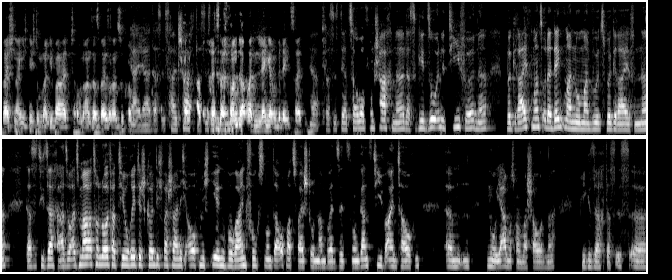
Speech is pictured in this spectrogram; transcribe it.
reichen eigentlich nicht, um an die Wahrheit auch nur ansatzweise ranzukommen. Ja, ja, das ist halt Schach. Das, das ist das Spannende, aber in längeren Bedenkzeiten. Ja, das ist der Zauber von Schach, ne? Das geht so in die Tiefe, ne? Begreift man es oder denkt man nur, man würde es begreifen, ne? Das ist die Sache. Also als Marathonläufer theoretisch könnte ich wahrscheinlich auch mich irgendwo reinfuchsen und da auch mal zwei Stunden am Brett sitzen und ganz tief eintauchen. Ähm, nur ja, muss man mal schauen, ne? Wie gesagt, das ist äh,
